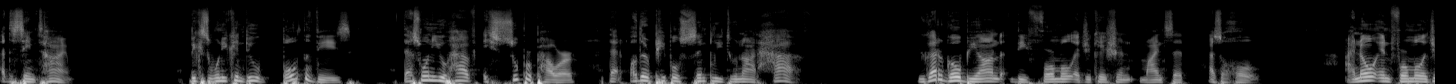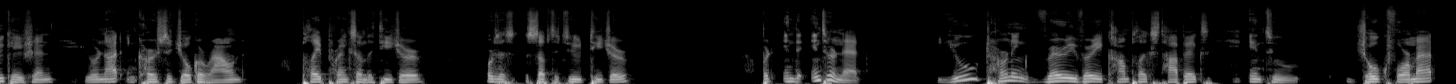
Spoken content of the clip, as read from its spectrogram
at the same time. Because when you can do both of these, that's when you have a superpower that other people simply do not have. You got to go beyond the formal education mindset as a whole. I know in formal education, you're not encouraged to joke around, play pranks on the teacher or the substitute teacher. But in the internet, you turning very, very complex topics into joke format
